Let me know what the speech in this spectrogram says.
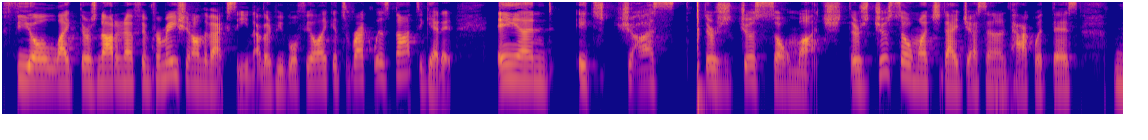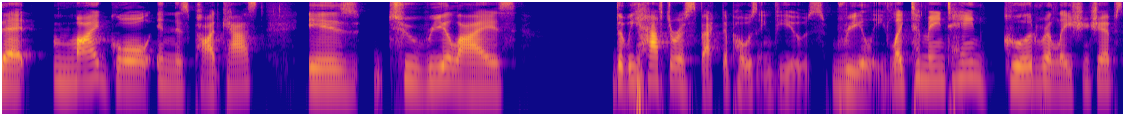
feel like there's not enough information on the vaccine, other people feel like it's reckless not to get it. And it's just there's just so much. There's just so much to digest and unpack with this that my goal in this podcast is to realize that we have to respect opposing views, really. Like to maintain good relationships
